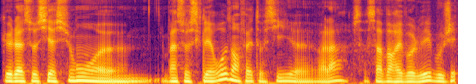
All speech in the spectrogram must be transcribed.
que l'association bah, se sclérose en fait aussi. Voilà, ça, va évoluer, bouger.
